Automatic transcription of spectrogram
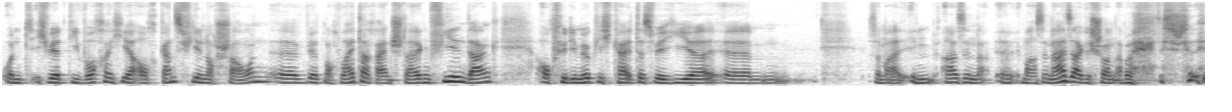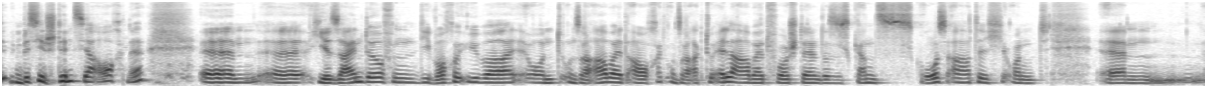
Und ich werde die Woche hier auch ganz viel noch schauen, äh, werde noch weiter reinsteigen. Vielen Dank auch für die Möglichkeit, dass wir hier ähm, sag mal, im Arsenal, äh, im Arsenal sage ich schon, aber das, ein bisschen stimmt es ja auch, ne? ähm, äh, hier sein dürfen die Woche über und unsere Arbeit auch, unsere aktuelle Arbeit vorstellen. Das ist ganz großartig und ähm,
